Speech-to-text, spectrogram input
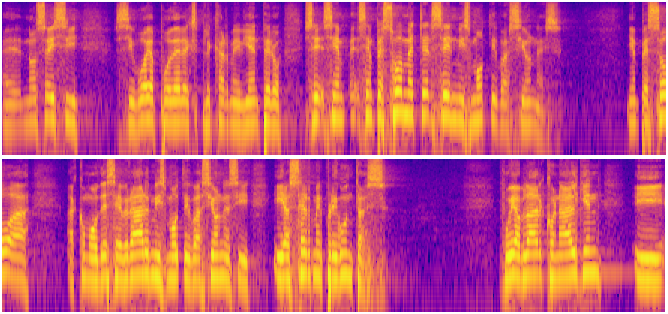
Eh, no sé si si voy a poder explicarme bien, pero se, empezó a meterse en mis motivaciones y empezó a, como deshebrar mis motivaciones y, y, hacerme preguntas. Fui a hablar con alguien y,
